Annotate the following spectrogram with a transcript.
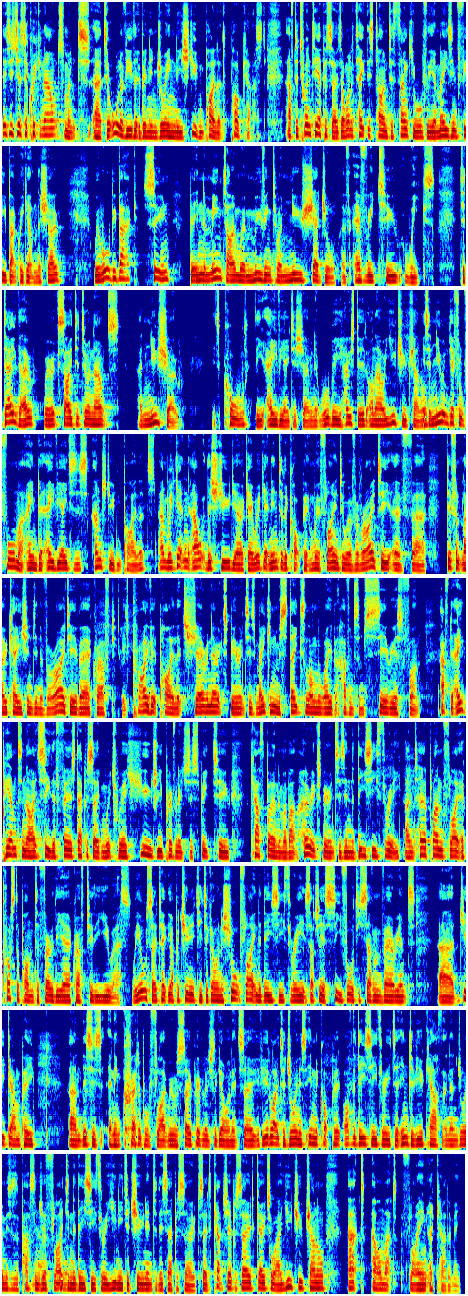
This is just a quick announcement uh, to all of you that have been enjoying the Student Pilot podcast. After 20 episodes, I want to take this time to thank you all for the amazing feedback we get on the show. We will be back soon, but in the meantime, we're moving to a new schedule of every two weeks. Today, though, we're excited to announce a new show it's called The Aviator Show and it will be hosted on our YouTube channel. It's a new and different format aimed at aviators and student pilots. And we're getting out the studio, okay? We're getting into the cockpit and we're flying to a variety of uh, different locations in a variety of aircraft. It's private pilots sharing their experiences, making mistakes along the way, but having some serious fun. After 8 pm tonight, see the first episode in which we're hugely privileged to speak to Kath Burnham about her experiences in the DC 3 and her planned flight across the pond to ferry the aircraft to the US. We also take the opportunity to go on a short flight in the DC 3. It's actually a C 47 variant, uh, G Gampy. And this is an incredible flight. We were so privileged to go on it. So if you'd like to join us in the cockpit of the DC3 to interview Kath and then join us as a passenger yeah, flight in the DC3, you need to tune into this episode. So to catch the episode, go to our YouTube channel at Almat Flying Academy.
